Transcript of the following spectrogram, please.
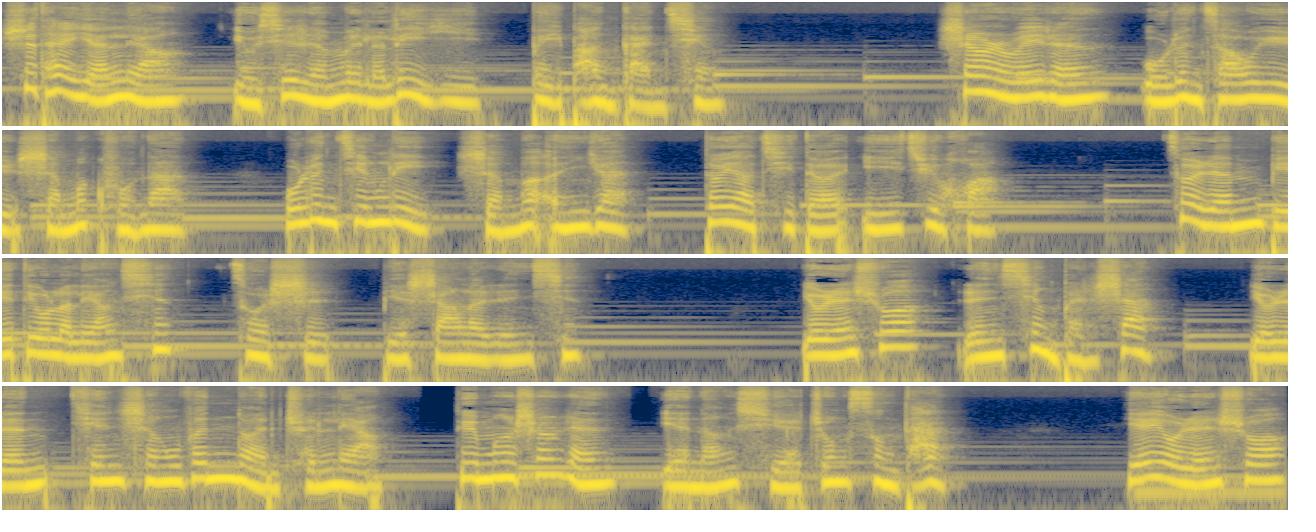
世态炎凉，有些人为了利益背叛感情。生而为人，无论遭遇什么苦难，无论经历什么恩怨。都要记得一句话：做人别丢了良心，做事别伤了人心。有人说人性本善，有人天生温暖纯良，对陌生人也能雪中送炭；也有人说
